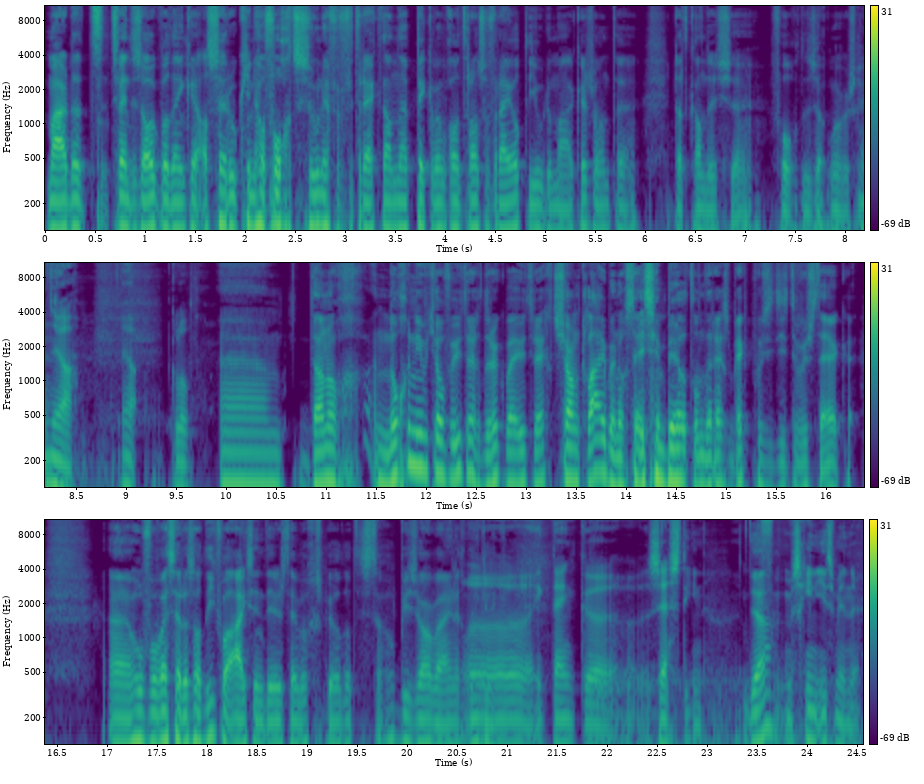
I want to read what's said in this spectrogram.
Maar dat Twente zal ook wel denken, als Seruki nou volgend seizoen even vertrekt, dan eh, pikken we hem gewoon transfervrij op, die Hoedemakers. Want eh, dat kan dus volgende zomer waarschijnlijk. Ja, ja, klopt. Ehm, dan nog, nog een nieuwtje over Utrecht, druk bij Utrecht. Sean Kleiber nog steeds in beeld om de rechtsbackpositie te versterken. Eh, hoeveel wedstrijden zal die voor Ajax in het eerste hebben gespeeld? Dat is toch ook bizar weinig, denk ik. Eh, ik denk eh 16. Ja? Misschien iets minder.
